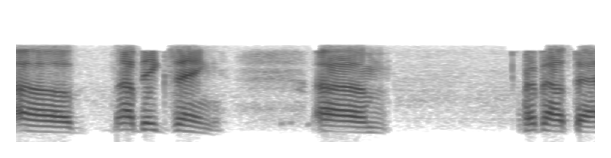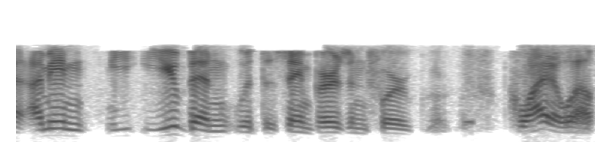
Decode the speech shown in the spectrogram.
uh, a big thing um, about that. I mean, y- you've been with the same person for quite a while.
